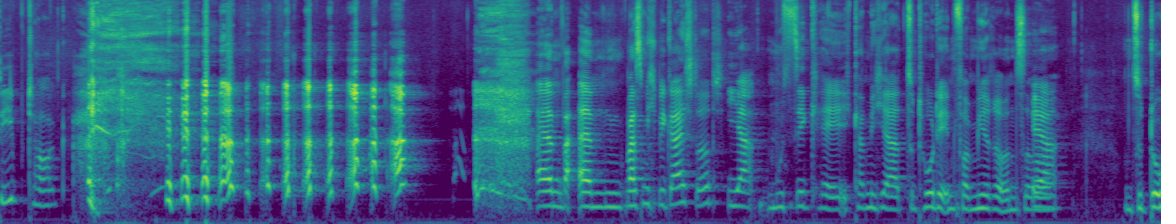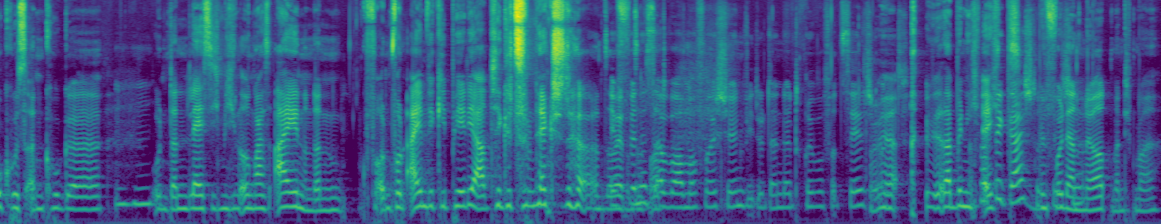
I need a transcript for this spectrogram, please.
Deep Talk. Ähm, ähm, was mich begeistert? Ja. Musik, hey, ich kann mich ja zu Tode informieren und so. Ja. Und so Dokus angucke und dann lese ich mich in irgendwas ein und dann von, von einem Wikipedia-Artikel zum nächsten und so Ich finde und es so fort. aber auch mal voll schön, wie du dann darüber erzählst. Und Ja, da bin ich echt, begeistert bin voll der ja. Nerd manchmal.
